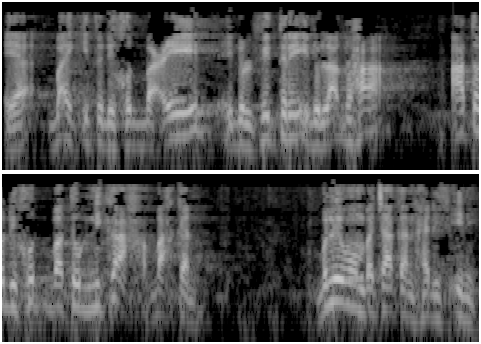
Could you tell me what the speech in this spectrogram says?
Ya, baik itu di khutbah Id, Idul Fitri, Idul Adha atau di khutbatul nikah bahkan. Beliau membacakan hadis ini.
